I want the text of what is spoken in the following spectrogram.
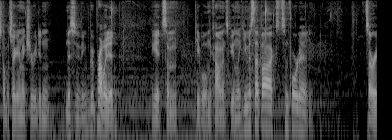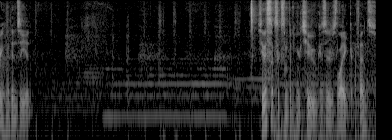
Just double checking to make sure we didn't miss anything. We probably did. We get some people in the comments being like, you missed that box, it's important. Sorry, I didn't see it. See, this looks like something here too, because there's like a fence.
